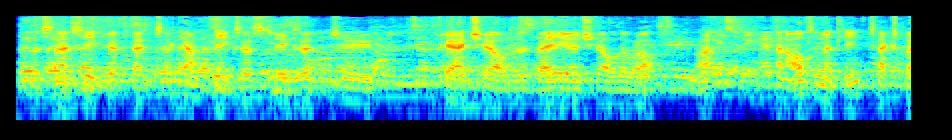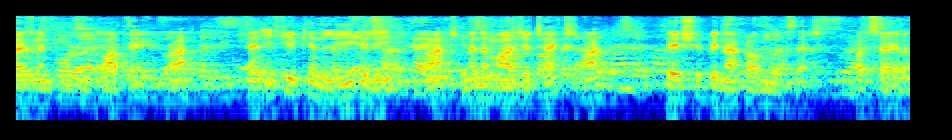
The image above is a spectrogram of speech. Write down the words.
It's no secret that a company exists to, to create shareholder value and shareholder wealth, right? And ultimately, tax plays an important part there, right? And if you can legally, right, minimize your tax, right, there should be no problem with that whatsoever.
